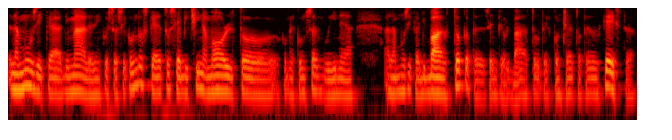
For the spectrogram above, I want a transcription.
la musica di Mahler in questo secondo scherzo si avvicina molto come consanguinea alla musica di Bartok, per esempio il Bartok del concerto per orchestra.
